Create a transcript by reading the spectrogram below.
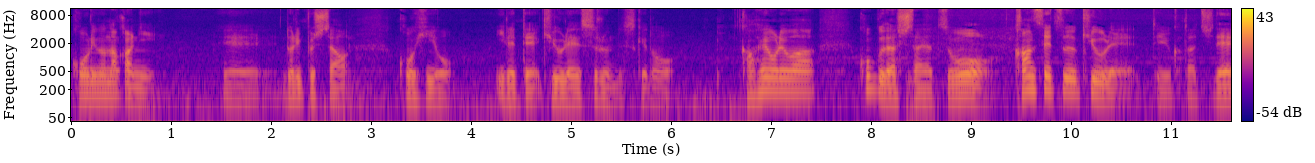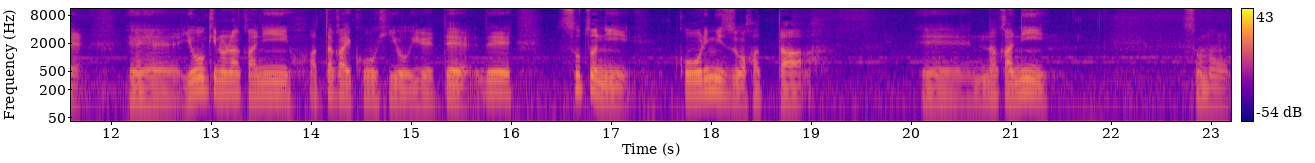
氷の中に、えー、ドリップしたコーヒーを入れて急冷するんですけどカフェオレは濃く出したやつを間接急冷っていう形で、えー、容器の中にあったかいコーヒーを入れてで外に氷水を張ったえー、中にその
